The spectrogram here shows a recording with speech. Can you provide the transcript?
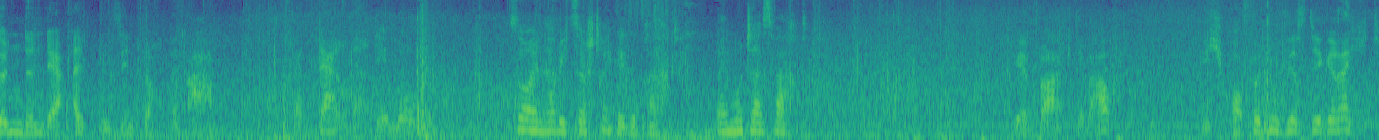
Sünden der Alten sind doch begraben. Verderberdämonen. So einen habe ich zur Strecke gebracht. Bei Mutters Wacht. Gewagte Behauptung. Ich hoffe, du wirst dir gerecht.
